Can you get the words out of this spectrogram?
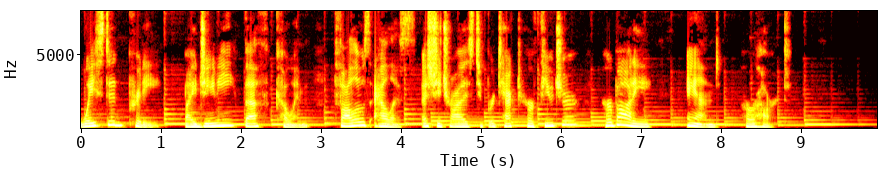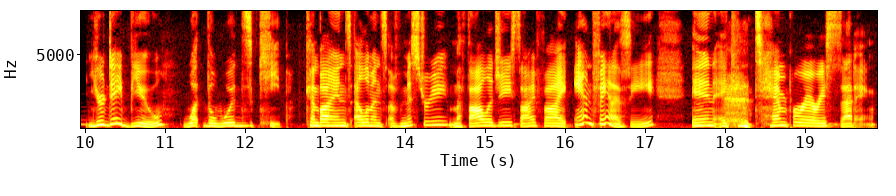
Wasted Pretty by Jamie Beth Cohen follows Alice as she tries to protect her future, her body, and her heart. Your debut, What the Woods Keep, combines elements of mystery, mythology, sci fi, and fantasy in a contemporary setting.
